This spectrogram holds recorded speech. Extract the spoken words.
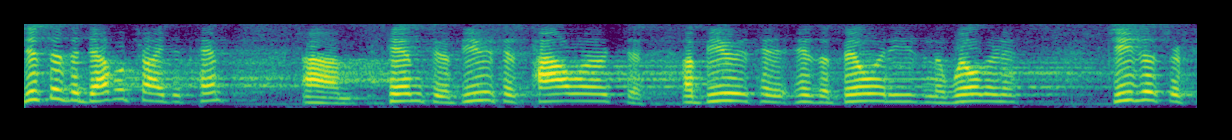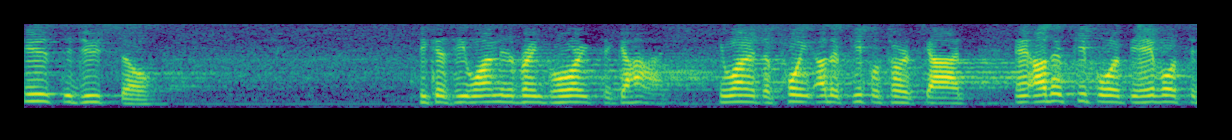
Just as the devil tried to tempt um, him to abuse his power, to abuse his, his abilities in the wilderness, Jesus refused to do so because he wanted to bring glory to God. He wanted to point other people towards God, and other people would be able to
